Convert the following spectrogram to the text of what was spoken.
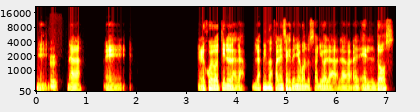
Eh, Mm. Nada. eh, el juego tiene las, las- las mismas falencias que tenía cuando salió la, la- el 2,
